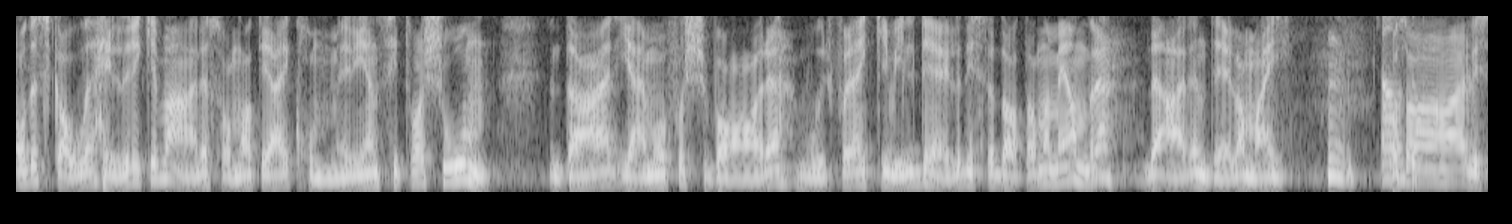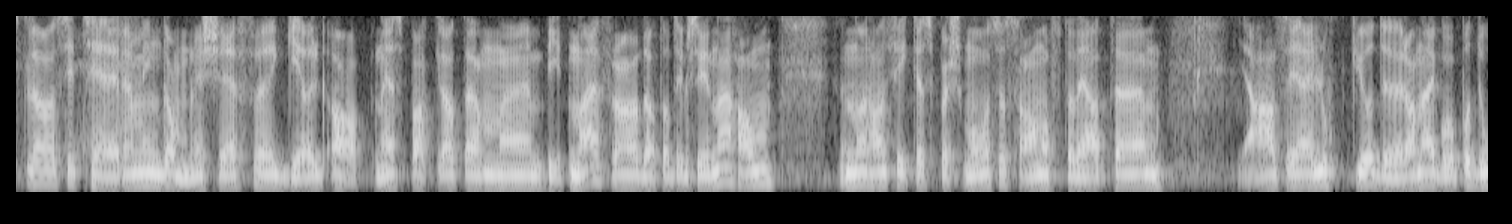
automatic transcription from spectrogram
Og det skal heller ikke være sånn at jeg kommer i en situasjon der jeg må forsvare hvorfor jeg ikke vil dele disse dataene med andre. Det er en del av meg. Mm. Ja, og så har jeg lyst til å sitere min gamle sjef Georg Apenes på akkurat den biten her, fra Datatilsynet. Han når han fikk det spørsmålet, så sa han ofte det at eh, ja, altså Jeg lukker jo døra når jeg går på do,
